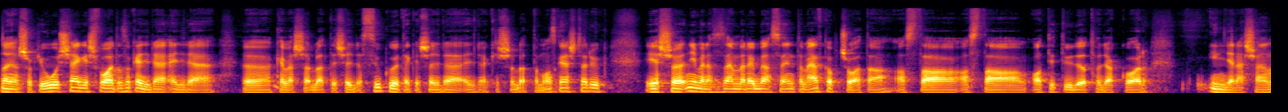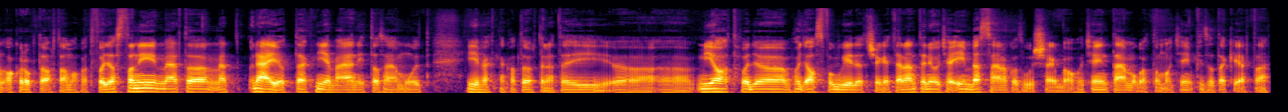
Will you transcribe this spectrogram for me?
nagyon sok jó újság is volt, azok egyre, egyre kevesebb lett, és egyre szűkültek, és egyre, egyre kisebb lett a mozgásterük, és nyilván ez az emberekben szerintem átkapcsolta azt a, azt a attitűdöt, hogy akkor ingyenesen akarok tartalmakat fogyasztani, mert, mert rájöttek nyilván itt az elmúlt éveknek a történetei miatt, hogy, hogy az fog védettséget jelenteni, hogyha én beszállok az újságba, hogyha én támogatom, hogyha én fizetek érte.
